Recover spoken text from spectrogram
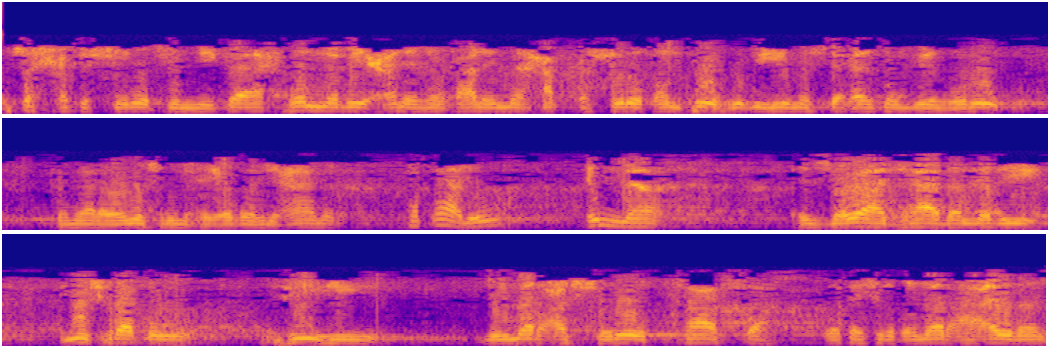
وصحة الشروط في النكاح والنبي عليه الصلاة والسلام قال إن حق الشروط أن توفوا به ما استحلتم به الغروب كما روى مسلم في عقد بن عامر. فقالوا إن الزواج هذا الذي يشرط فيه للمرأة الشروط خاصة وتشرط المرأة أيضا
